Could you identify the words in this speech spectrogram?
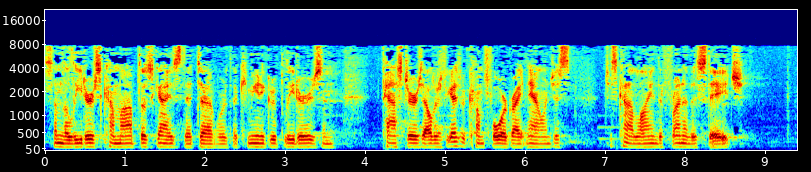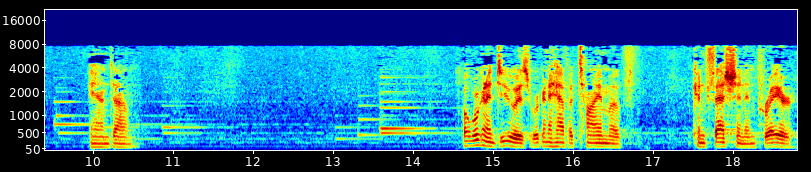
some of the leaders come up, those guys that uh, were the community group leaders and pastors, elders. If you guys would come forward right now and just just kind of line the front of the stage, and um, what we're going to do is we're going to have a time of confession and prayer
